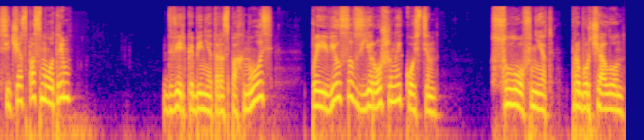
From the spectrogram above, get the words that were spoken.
«Сейчас посмотрим». Дверь кабинета распахнулась, появился взъерошенный Костин. «Слов нет», — пробурчал он.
